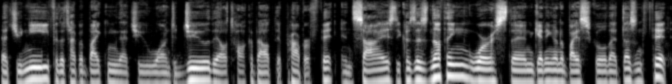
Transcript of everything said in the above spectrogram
that you need for the type of biking that you want to do. They'll talk about the proper fit and size because there's nothing worse than getting on a bicycle that doesn't fit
